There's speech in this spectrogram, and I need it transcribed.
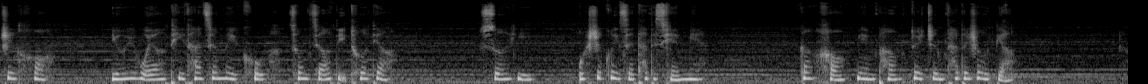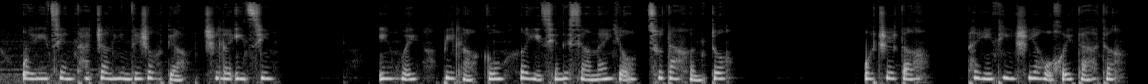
之后，由于我要替他将内裤从脚底脱掉，所以我是跪在他的前面，刚好面庞对正他的肉屌。我一见他仗硬的肉屌，吃了一惊，因为比老公和以前的小男友粗大很多。我知道他一定是要我回答的，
